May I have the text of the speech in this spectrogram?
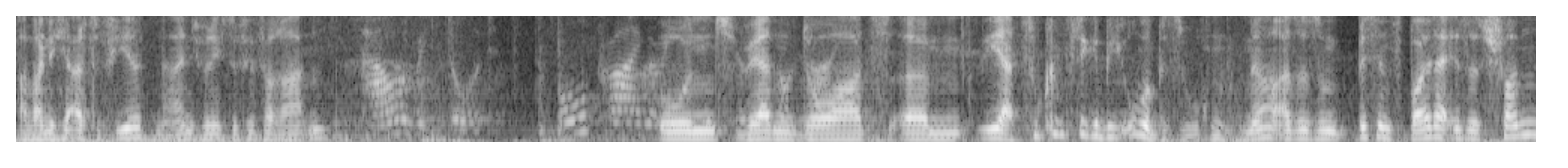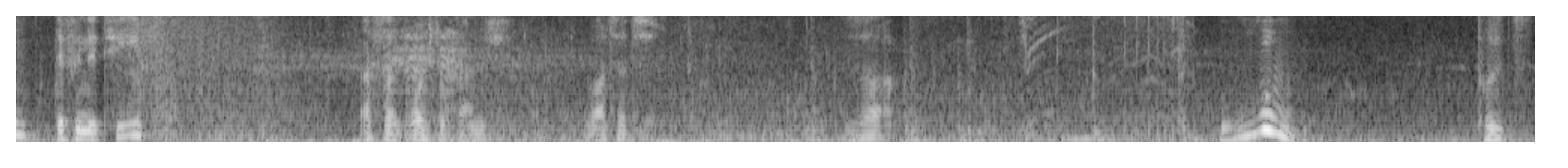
Aber nicht allzu viel. Nein, ich will nicht zu viel verraten. Und werden dort ähm, ja, zukünftige Biome besuchen. Ne? Also so ein bisschen Spoiler ist es schon, definitiv. Achso, brauche ich doch gar nicht. Wartet. So. Uh. Puls.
